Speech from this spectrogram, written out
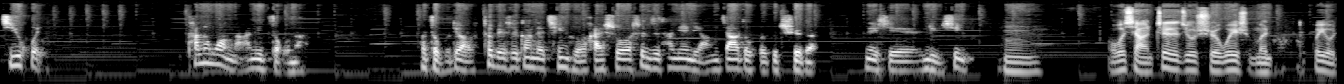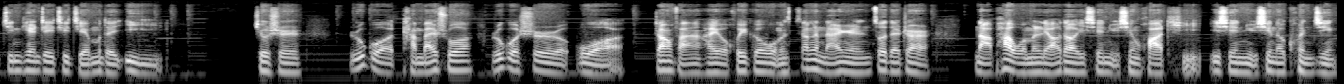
机会，他能往哪里走呢？他走不掉，特别是刚才清河还说，甚至他连娘家都回不去的那些女性，嗯，我想这个就是为什么会有今天这期节目的意义，就是如果坦白说，如果是我。张凡还有辉哥，我们三个男人坐在这儿，哪怕我们聊到一些女性话题、一些女性的困境，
